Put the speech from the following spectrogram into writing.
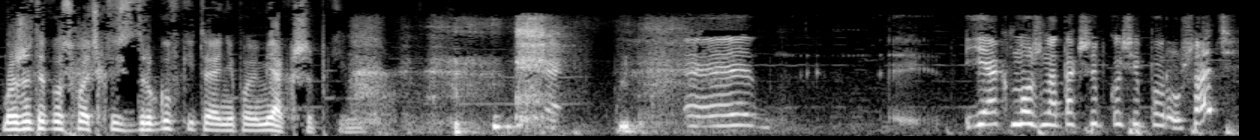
może tego słuchać ktoś z drogówki, to ja nie powiem jak szybkim. E, e, jak można tak szybko się poruszać?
